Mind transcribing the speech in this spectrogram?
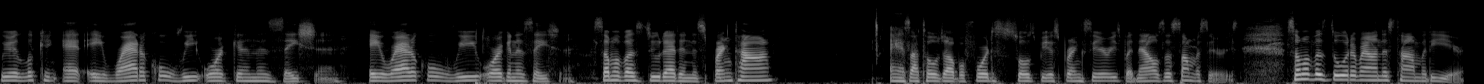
we're looking at a radical reorganization. A radical reorganization. Some of us do that in the springtime. As I told y'all before, this is supposed to be a spring series, but now it's a summer series. Some of us do it around this time of the year.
